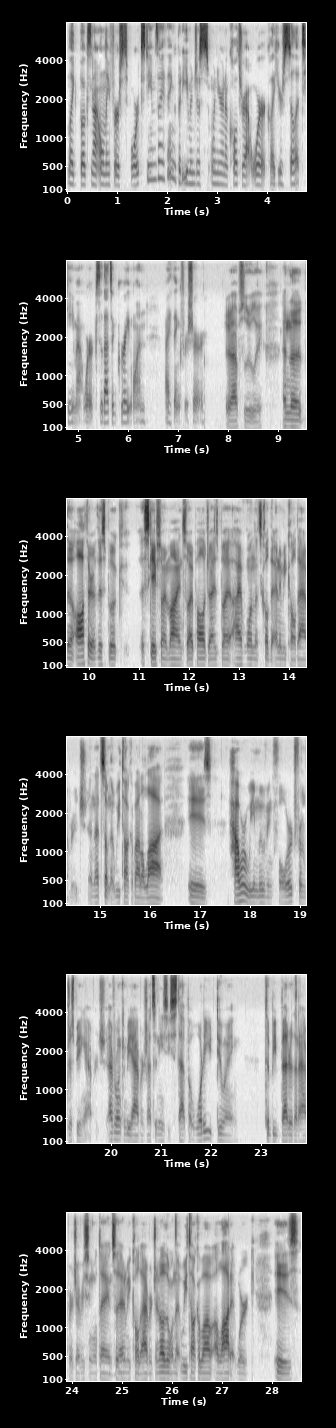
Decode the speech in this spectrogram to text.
like books not only for sports teams i think but even just when you're in a culture at work like you're still a team at work. So that's a great one i think for sure. Yeah absolutely. And the the author of this book escapes my mind so i apologize but i have one that's called the enemy called average and that's something that we talk about a lot is how are we moving forward from just being average? Everyone can be average that's an easy step but what are you doing to be better than average every single day. And so the enemy called average. Another one that we talk about a lot at work is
